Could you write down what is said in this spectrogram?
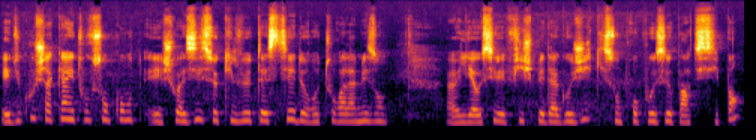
Et du coup chacun y trouve son compte et choisit ce qu'il veut tester de retour à la maison. Euh, il y a aussi les fiches pédagogiques qui sont proposées aux participants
